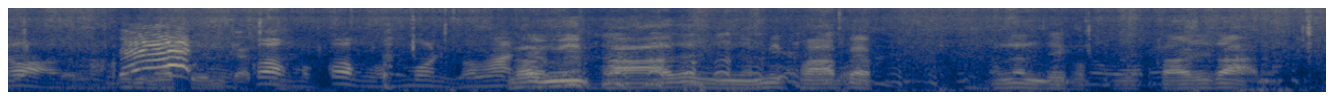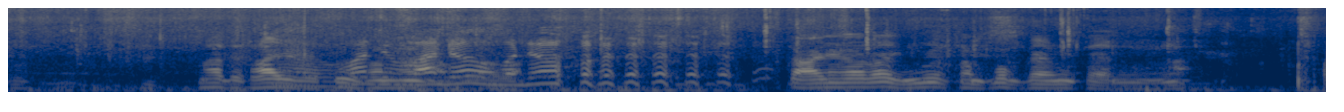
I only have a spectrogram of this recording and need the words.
ย่อเด็ดกล้องมากล้องหมดมนก็ฮะแล้วมีผ้าด้วยนะมีผ้าแบบอันนั้นเด็กตายได้นะ มาแต่ไทยสู้มากัเด้นอมาเด้อมาเด้อตายเราได้มีคำป้องกันแสนนะไป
